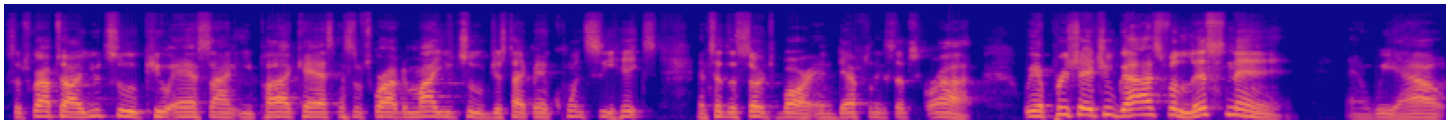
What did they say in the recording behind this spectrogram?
Subscribe to our YouTube Q and Sign E podcast, and subscribe to my YouTube. Just type in Quincy Hicks into the search bar and definitely subscribe. We appreciate you guys for listening, and we out.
